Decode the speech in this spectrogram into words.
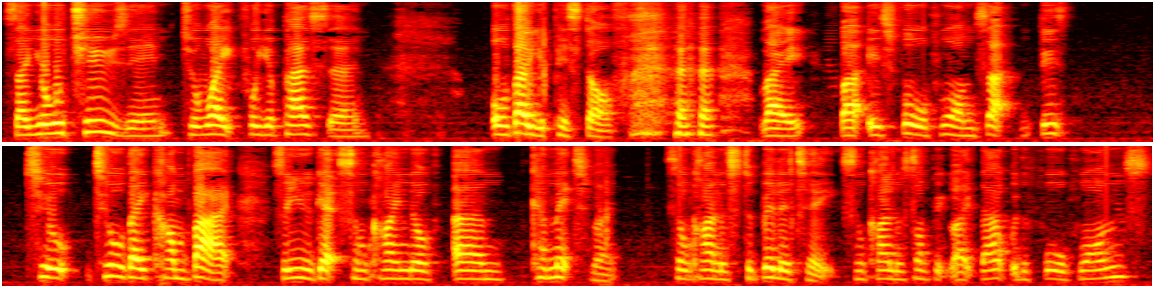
So you're choosing to wait for your person, although you're pissed off, right? But it's four of wands. That this till till they come back so you get some kind of um, commitment some kind of stability some kind of something like that with the four of wands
